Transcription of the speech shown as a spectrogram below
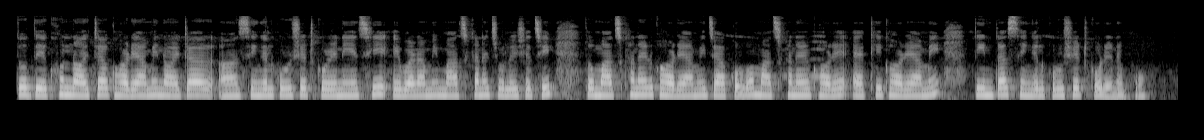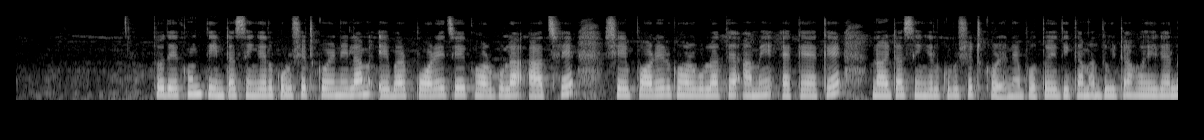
তো দেখুন, নয়টা ঘরে আমি নয়টা সিঙ্গেল ক্রুশেট করে নিয়েছি। এবার আমি মাঝখানে চলে এসেছি। তো মাঝখানের ঘরে আমি যা করব, মাঝখানের ঘরে, একই ঘরে আমি তিনটা সিঙ্গেল ক্রুশেট করে নেব। তো দেখুন, তিনটা সিঙ্গেল ক্রুশেট করে নিলাম। এবার পরে যে ঘরগুলো আছে, সেই পরের ঘরগুলোতে আমি একে একে নয়টা সিঙ্গেল ক্রুশেট করে নেব। তো এদিকে আমার দুইটা হয়ে গেল।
